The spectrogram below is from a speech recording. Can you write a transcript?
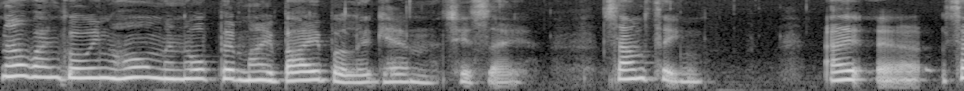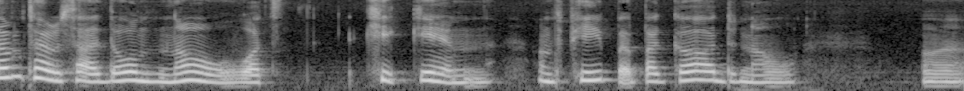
Now i'm going home and open my bible again she said. Something i uh, sometimes i don't know what kick in on people but god know uh,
